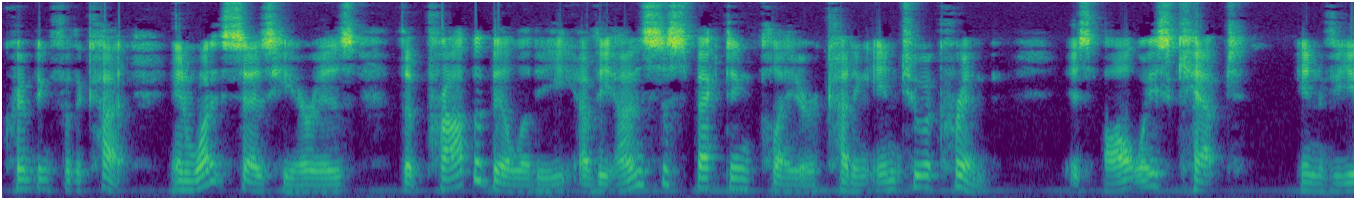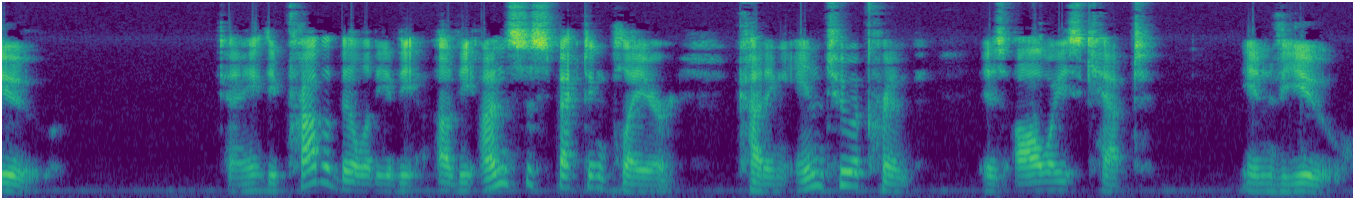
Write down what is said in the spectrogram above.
Crimping for the cut. And what it says here is the probability of the unsuspecting player cutting into a crimp is always kept in view. Okay, the probability of the of the unsuspecting player cutting into a crimp is always kept in view.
